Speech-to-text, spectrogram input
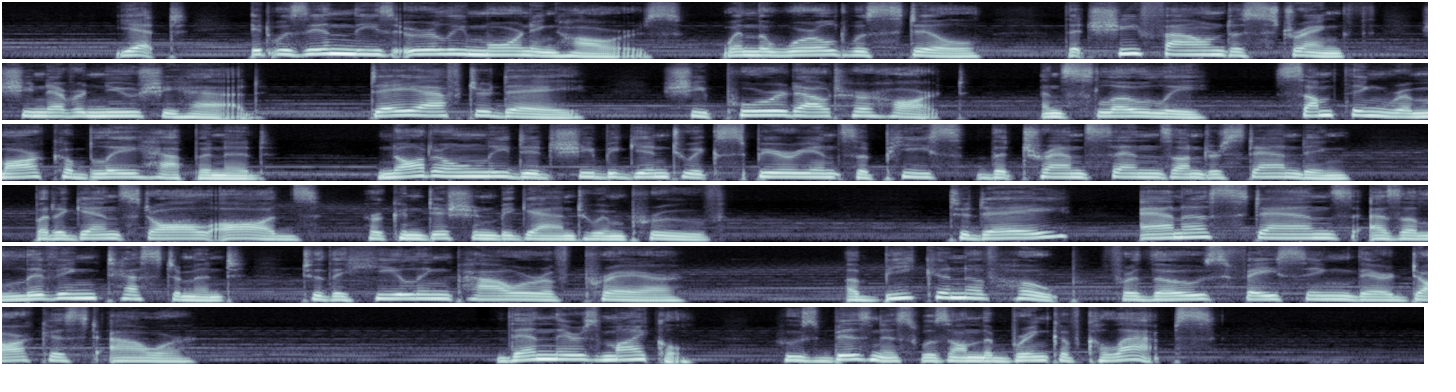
Yet, it was in these early morning hours, when the world was still, that she found a strength she never knew she had. Day after day, she poured out her heart, and slowly, something remarkably happened. Not only did she begin to experience a peace that transcends understanding, but against all odds, her condition began to improve. Today, Anna stands as a living testament to the healing power of prayer, a beacon of hope for those facing their darkest hour. Then there's Michael, whose business was on the brink of collapse.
